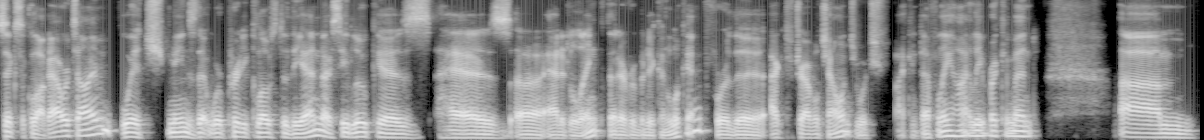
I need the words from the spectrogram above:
six o'clock our time, which means that we're pretty close to the end. I see Luke has, has uh, added a link that everybody can look at for the Active Travel Challenge, which I can definitely highly recommend. Um,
